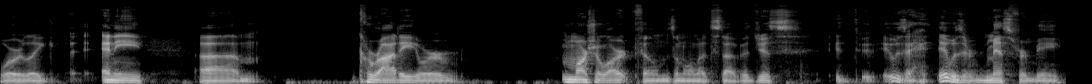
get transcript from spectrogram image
or like any um karate or martial art films and all that stuff. It just it, it was a it was a miss for me,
